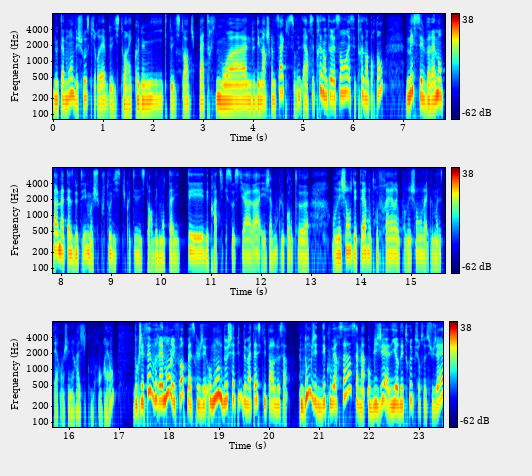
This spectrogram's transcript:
notamment des choses qui relèvent de l'histoire économique, de l'histoire du patrimoine, de démarches comme ça qui sont. Alors, c'est très intéressant et c'est très important, mais c'est vraiment pas ma tasse de thé. Moi, je suis plutôt du côté de l'histoire des mentalités, des pratiques sociales, et j'avoue que quand euh, on échange des terres entre frères ou qu'on échange avec le monastère, en général, j'y comprends rien. Donc j'ai fait vraiment l'effort parce que j'ai au moins deux chapitres de ma thèse qui parlent de ça. Donc j'ai découvert ça, ça m'a obligé à lire des trucs sur ce sujet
